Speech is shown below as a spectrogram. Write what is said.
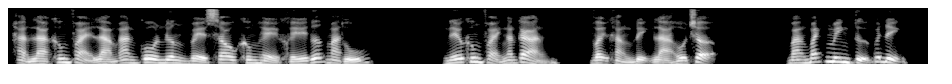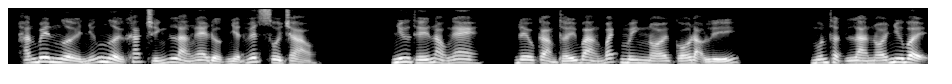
hẳn là không phải làm an cô nương về sau không hề khế ước ma thú. Nếu không phải ngăn cản, vậy khẳng định là hỗ trợ. Bang Bách Minh tự quyết định, hắn bên người những người khác chính là nghe được nhiệt huyết sôi trào. Như thế nào nghe, đều cảm thấy bàng Bách Minh nói có đạo lý. Muốn thật là nói như vậy,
